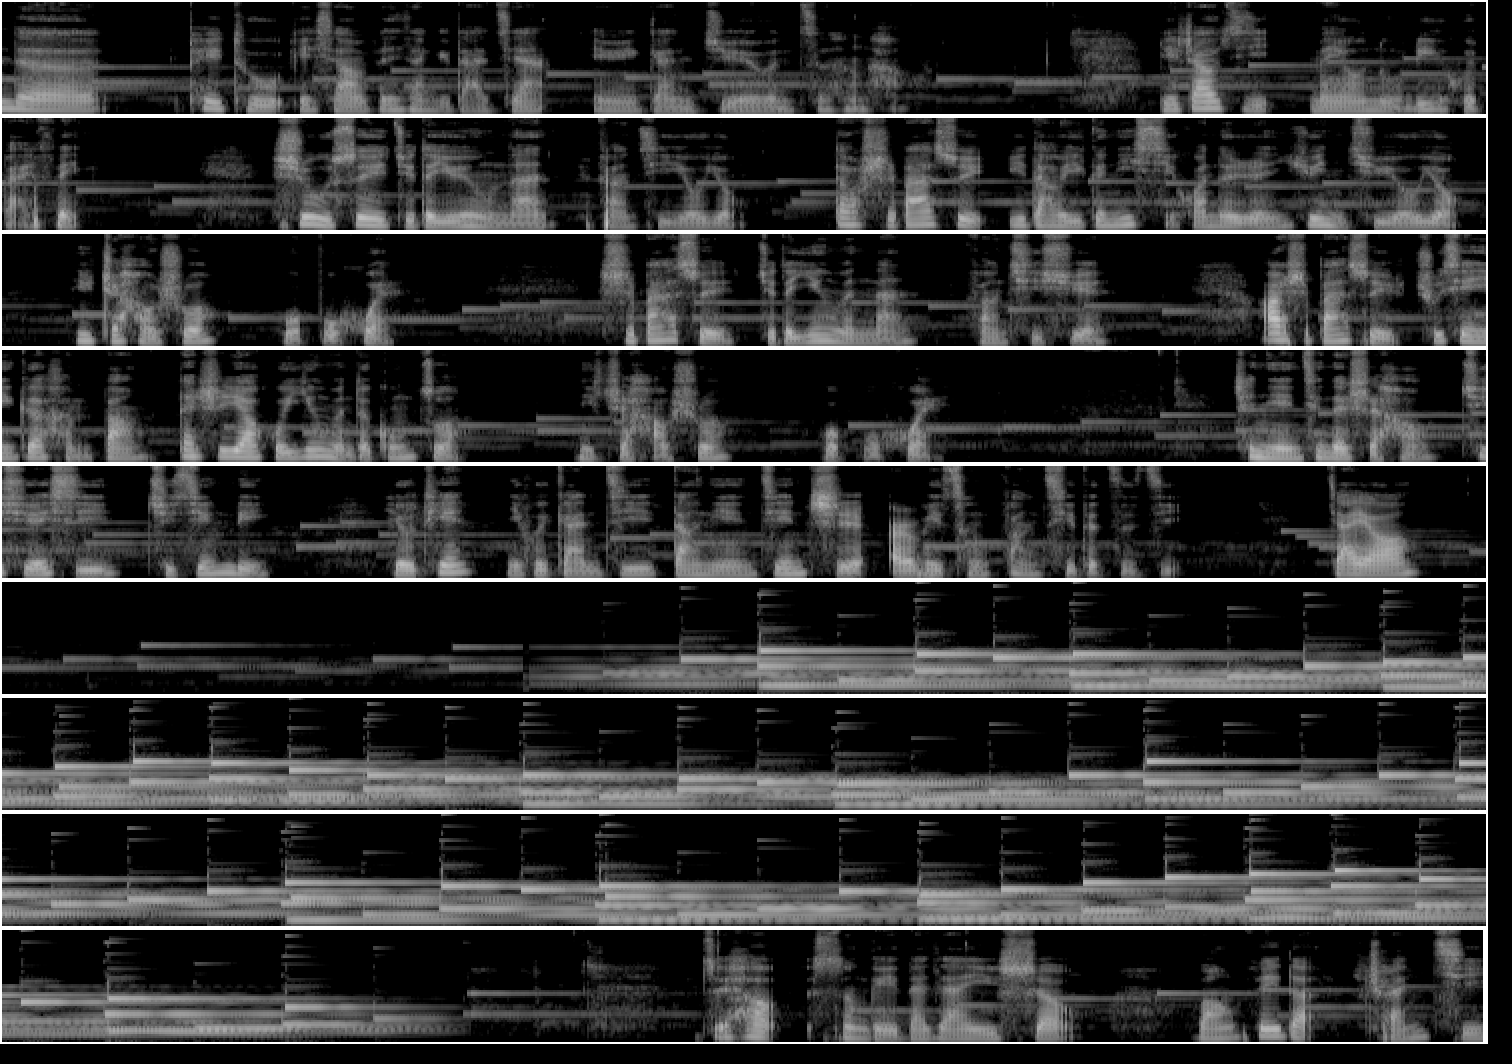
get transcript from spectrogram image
天的配图也想分享给大家，因为感觉文字很好。别着急，没有努力会白费。十五岁觉得游泳难，放弃游泳；到十八岁遇到一个你喜欢的人约你去游泳，你只好说“我不会”。十八岁觉得英文难，放弃学；二十八岁出现一个很棒但是要会英文的工作，你只好说“我不会”。趁年轻的时候去学习，去经历，有天你会感激当年坚持而未曾放弃的自己。加油！最后送给大家一首王菲的《传奇》。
